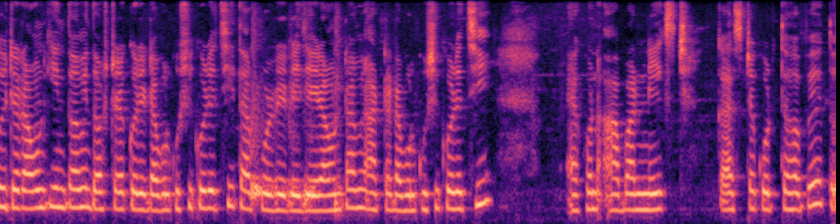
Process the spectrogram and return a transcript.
দুইটা রাউন্ড কিন্তু আমি দশটা করে ডাবল কুশি করেছি তারপরে যে রাউন্ডটা আমি আটটা ডাবল কুশি করেছি। এখন আবার নেক্সট কাজটা করতে হবে। তো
